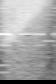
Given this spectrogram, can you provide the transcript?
Thank you.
